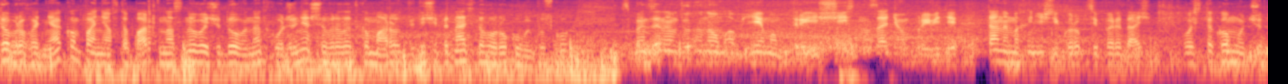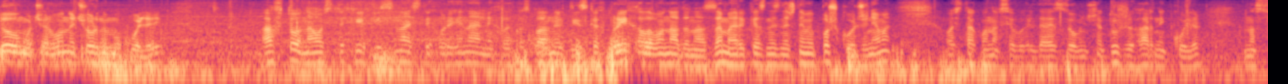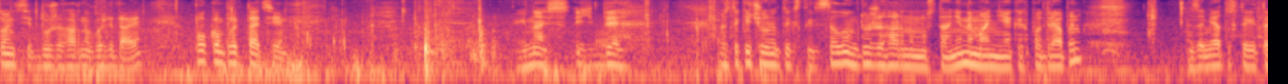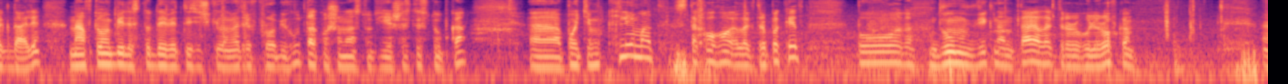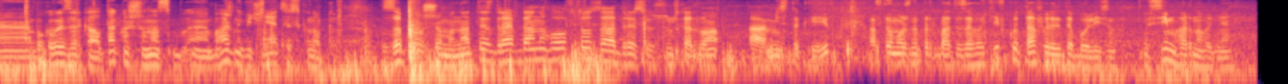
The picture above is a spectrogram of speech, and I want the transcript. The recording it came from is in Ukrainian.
Доброго дня, компанія Автопарк. У нас нове чудове надходження Chevrolet Camaro 2015 року випуску з бензиновим двигуном об'ємом 3,6 на задньому привіді та на механічній коробці передач. Ось в такому чудовому червоно-чорному кольорі. Авто на ось таких 18 оригінальних легкосплавних дисках. Приїхала вона до нас з Америки з незначними пошкодженнями. Ось так вона вся виглядає ззовнішньо. Дуже гарний колір. На сонці дуже гарно виглядає. По комплектації і в нас йде ось такий чорний текстиль. Салон в дуже гарному стані, немає ніяких подряпин. Зам'ятостей і так далі. На автомобілі 109 тисяч кілометрів пробігу. Також у нас тут є шестиступка. Е, Потім клімат з такого електропакет по двом вікнам та електрорегулювання бокових зеркал. Також у нас е, багажник відчиняється з кнопки. Запрошуємо на тест-драйв даного авто за адресою Сумська 2А міста Київ. Авто можна придбати за готівку та кредит або лізинг. Усім гарного дня!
